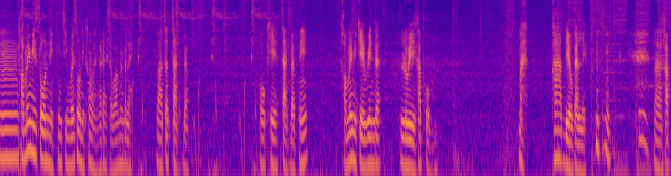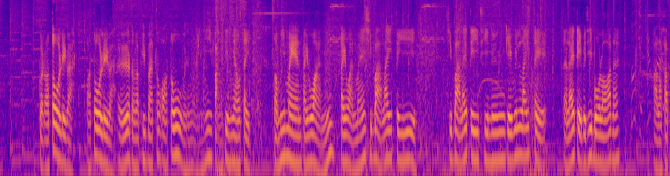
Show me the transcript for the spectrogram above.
อืมเขาไม่มีโซนิกจริง ๆ ไว้โซนิกข้างหลังก็ได้แต่ว่าไม่เป็นไรเราจะจัดแบบ โอเค จัดแบบนี้ เขาไม่มีเกวินด้วยลุยครับผม มา ภาพเดียวกันเลยมาครับกดออโต้เลยกว่าออโต้เลยกว่าเออสำหรับพี่บัตต้องออโต้จังหวะนี้ฝังซีนเงาใส่ซอมบี้แมนไปหวันไปหวันไหมชิบะไล่ตี ชิบะไล่ตีทีนึงเกวินไล่เตะ แต่ไล่เตะไปที่โบลอสนะเอาละครับ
